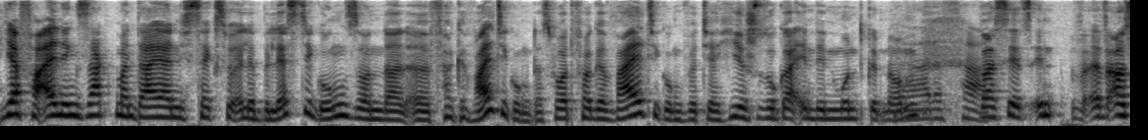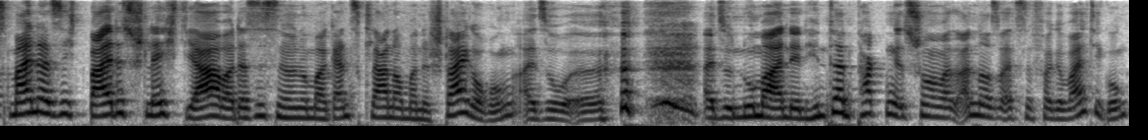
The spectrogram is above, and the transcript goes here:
Ja, vor allen Dingen sagt man da ja nicht sexuelle Belästigung, sondern äh, Vergewaltigung. Das Wort Vergewaltigung wird ja hier sogar in den Mund genommen. Ja, das hart. was jetzt in, aus meiner Sicht beides schlecht, ja, aber das ist ja nun mal ganz klar nochmal eine Steigerung. Also, äh, also nur mal an den Hintern packen ist schon mal was anderes als eine Vergewaltigung.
